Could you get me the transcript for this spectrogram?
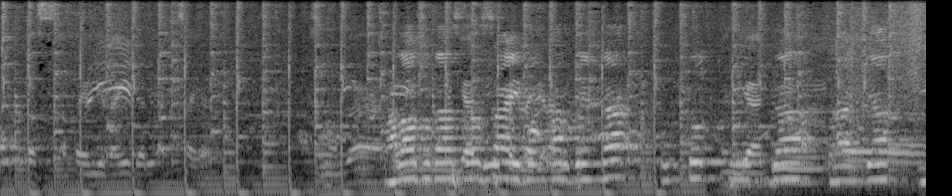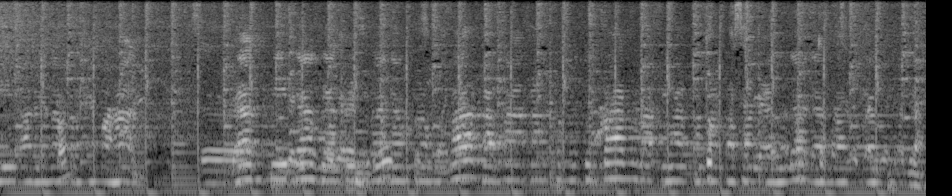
Atas apa yang diraih dari anak saya. Semoga kalau sudah selesai bongkar jenda untuk tiga derajat di arena perkemahan dan tidak ganti seragam pramuka karena akan penutupan latihan untuk yang Garuda dan penegak.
